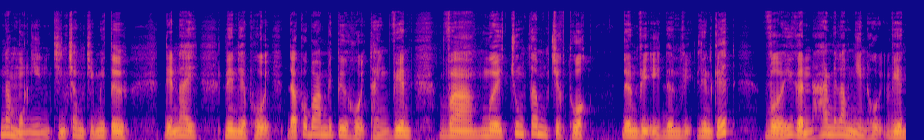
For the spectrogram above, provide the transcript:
năm 1994. Đến nay, Liên hiệp hội đã có 34 hội thành viên và 10 trung tâm trực thuộc, đơn vị đơn vị liên kết với gần 25.000 hội viên.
